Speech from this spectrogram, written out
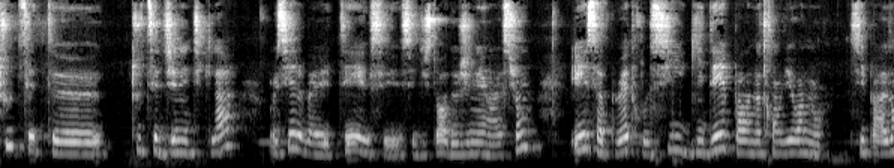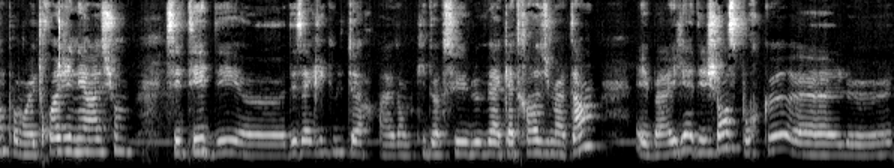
toute cette euh, toute cette génétique là, aussi, elle va être, c'est l'histoire de génération, et ça peut être aussi guidé par notre environnement. Si par exemple pendant les trois générations, c'était des, euh, des agriculteurs, par exemple, qui doivent se lever à 4 heures du matin, et ben il y a des chances pour que euh, le,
